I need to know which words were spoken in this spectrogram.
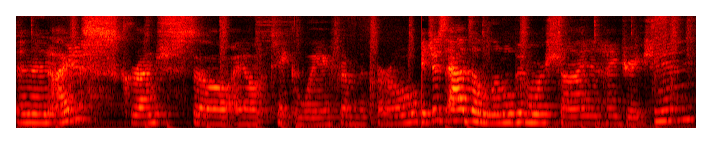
And then I just scrunch so I don't take away from the curl. It just adds a little bit more shine and hydration.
